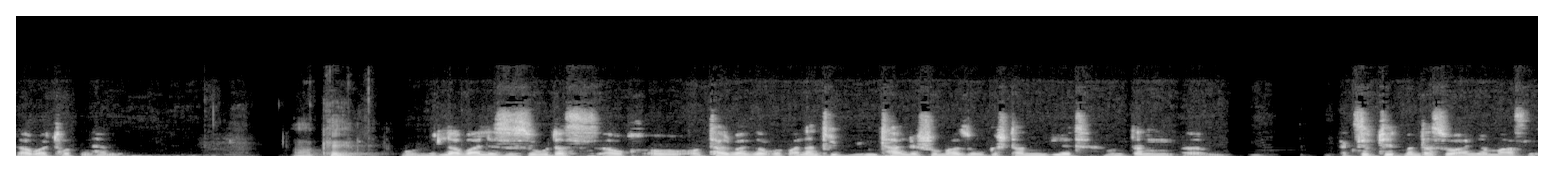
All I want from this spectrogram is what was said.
da bei Tottenham. Okay. Und mittlerweile ist es so, dass auch, auch, auch teilweise auch auf anderen Tribünenteile schon mal so gestanden wird und dann ähm, akzeptiert man das so einigermaßen.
